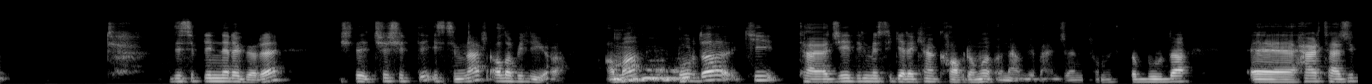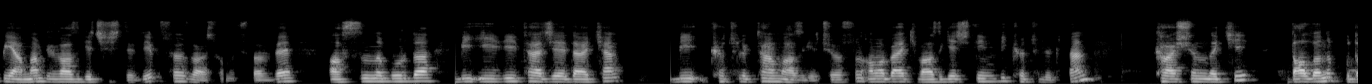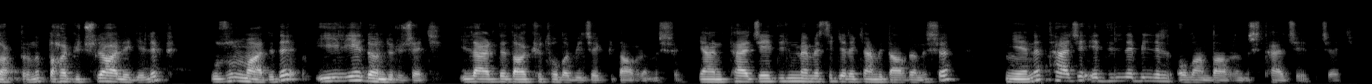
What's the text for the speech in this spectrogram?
disiplinlere göre işte çeşitli isimler alabiliyor. Ama buradaki tercih edilmesi gereken kavramı önemli bence. Yani sonuçta burada e, her tercih bir yandan bir vazgeçiştir diye bir söz var sonuçta ve aslında burada bir iyiliği tercih ederken bir kötülükten vazgeçiyorsun ama belki vazgeçtiğin bir kötülükten karşındaki dallanıp budaklanıp daha güçlü hale gelip uzun vadede iyiliğe döndürecek, ileride daha kötü olabilecek bir davranışı. Yani tercih edilmemesi gereken bir davranışı yerine tercih edilebilir olan davranışı tercih edecek.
